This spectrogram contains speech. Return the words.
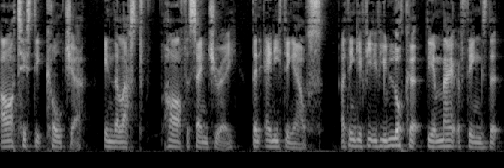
artistic culture, in the last half a century than anything else. I think if you if you look at the amount of things that,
